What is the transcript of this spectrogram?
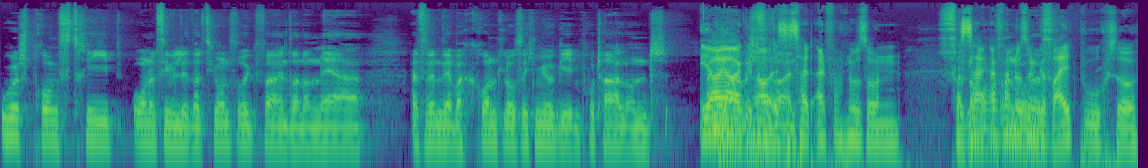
Ursprungstrieb ohne Zivilisation zurückfallen, sondern mehr, als würden sie einfach grundlos sich Mühe geben, brutal und Ja, ja, genau. Es ist halt einfach nur so ein, Es ist halt was einfach nur so ein. Gewaltbuch, so.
